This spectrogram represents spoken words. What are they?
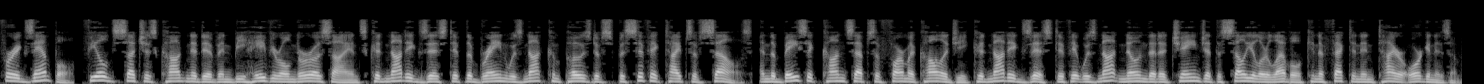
For example, fields such as cognitive and behavioral neuroscience could not exist if the brain was not composed of specific types of cells, and the basic concepts of pharmacology could not exist if it was not known that a change at the cellular level can affect an entire organism.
